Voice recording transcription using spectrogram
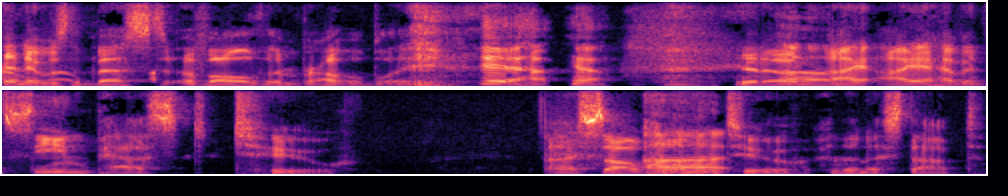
and it was the best of all of them, probably. yeah, yeah. you know, Um, I I haven't seen past two. I saw one Uh, and two, and then I stopped.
